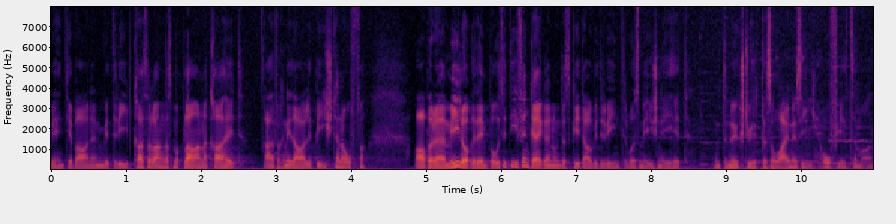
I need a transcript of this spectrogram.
Wir haben die Bahnen in Betrieb gehabt, solange wir planen hatten. Einfach nicht alle Pisten offen. Aber äh, wir schauen dem positiv entgegen und es gibt auch wieder Winter, wo es mehr Schnee hat. Und der nächste wird so einer sein, hoffe ich jetzt einmal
